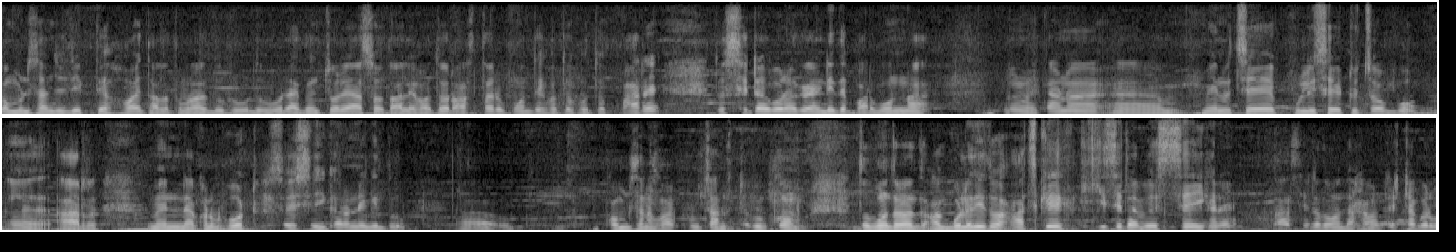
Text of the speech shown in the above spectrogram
কম্পিটিশান যদি দেখতে হয়, তাহলে তোমরা দুপুর দুপুর একদিন চলে আসো, তাহলে হয়তো রাস্তার মধ্যে হয়তো হতে পারে, তো সেটাও কোনো গ্যারান্টি দিতে পারব না। কেননা মেন হচ্ছে পুলিশের একটু চব্য আর মেন এখন ভোট সেই কারণে কিন্তু কম্পিটিশান হওয়ার খুব চান্সটা খুব কম। তো বন্ধুরা, বলে দিই, তো আজকে কী সেটা এসছে এখানে? তা সেটা তোমার দেখানোর চেষ্টা করব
